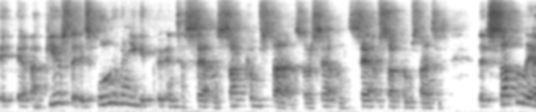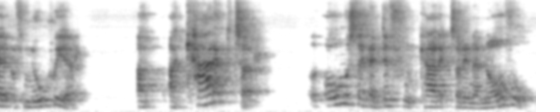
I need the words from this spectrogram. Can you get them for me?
it, it appears that it's only when you get put into a certain circumstance or a certain set of circumstances that suddenly out of nowhere a, a character almost like a different character in a novel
